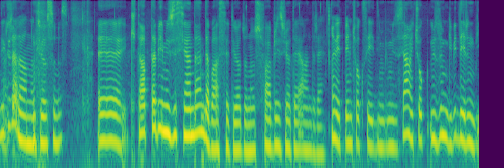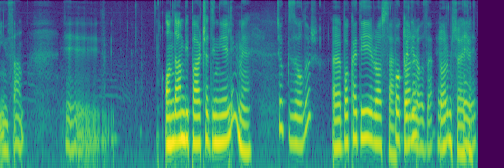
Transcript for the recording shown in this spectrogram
Ne yani. güzel anlatıyorsunuz. Ee, kitapta bir müzisyenden de bahsediyordunuz. Fabrizio de Andre. Evet benim çok sevdiğim bir müzisyen ve çok üzüm gibi derin bir insan. Ee, Ondan bir parça dinleyelim mi? Çok güzel olur. Ee, Boca di Rosa. Boca doğru, di Rosa. Evet. Doğru mu söyledim? Evet.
